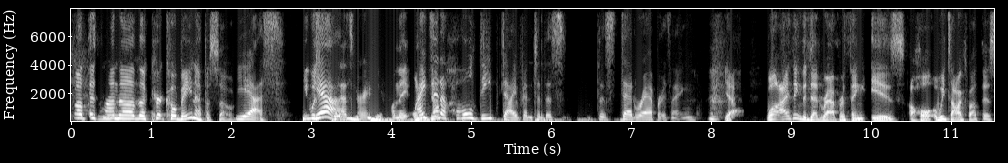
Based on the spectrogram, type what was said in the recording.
about this on uh, the Kurt Cobain episode. yes, He was Yeah. That's right. when they when I did a whole deep dive into this this dead rapper thing. Yeah. Well, I think the dead rapper thing is a whole. We talked about this.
